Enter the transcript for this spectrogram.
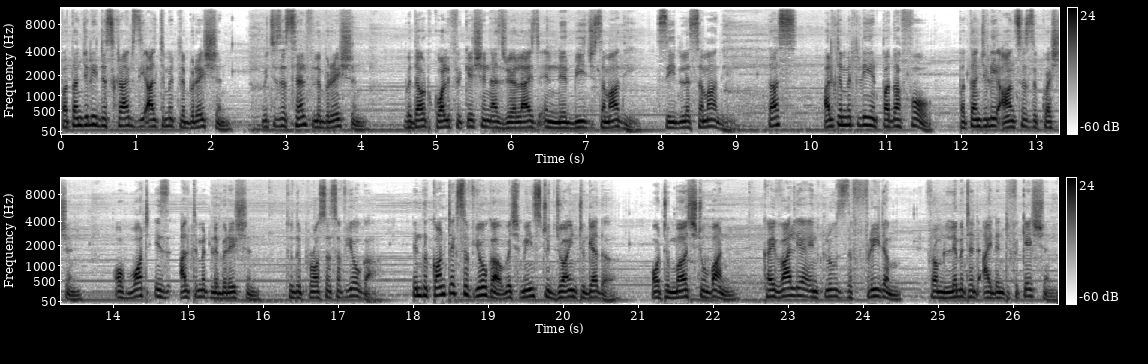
Patanjali describes the ultimate liberation, which is a self-liberation without qualification as realized in Nirbij Samadhi, seedless Samadhi. Thus, ultimately in Pada 4, Patanjali answers the question of what is ultimate liberation through the process of yoga. In the context of yoga, which means to join together, or to merge to one, Kaivalya includes the freedom from limited identification,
